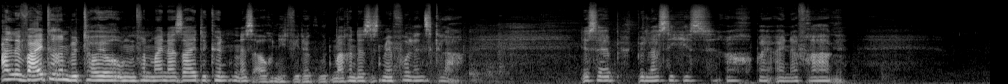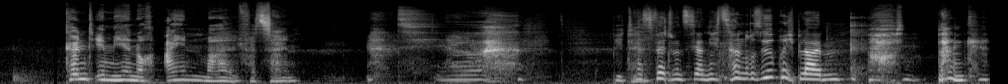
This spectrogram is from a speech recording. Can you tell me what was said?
Alle weiteren Beteuerungen von meiner Seite könnten es auch nicht wieder gut machen, das ist mir vollends klar. Deshalb belasse ich es auch bei einer Frage. Könnt ihr mir noch einmal verzeihen? Tja. Bitte. Es wird uns ja nichts anderes übrig bleiben. Ach, danke.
